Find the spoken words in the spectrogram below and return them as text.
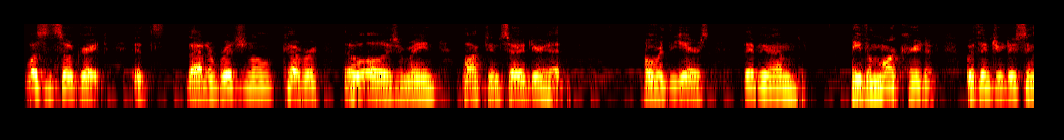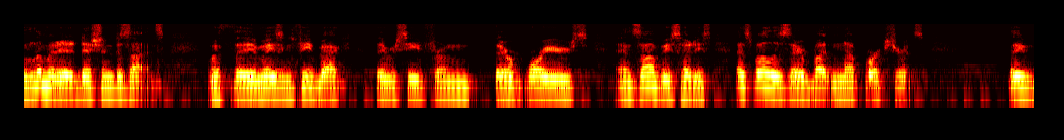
wasn't so great, it's that original cover that will always remain locked inside your head. Over the years, they've become even more creative with introducing limited edition designs. With the amazing feedback they receive from their Warriors and Zombies hoodies, as well as their button up work shirts, they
